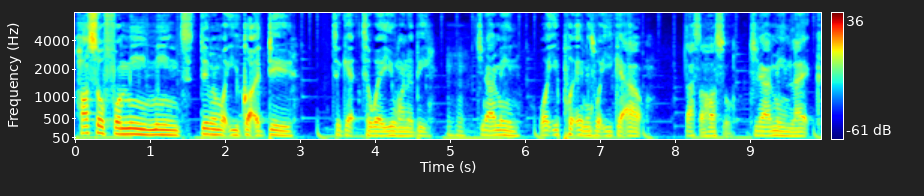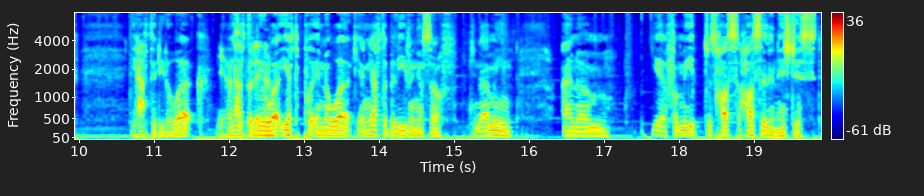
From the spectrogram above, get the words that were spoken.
Hustle for me means doing what you got to do to get to where you want to be. Mm-hmm. Do you know what I mean? What you put in is what you get out. That's a hustle. Do you know what I mean? Like, you have to do the work. You have to put do the work. You have to put in the work, and you have to believe in yourself. Do you know what I mean? And um, yeah, for me, just hus- hustling is just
